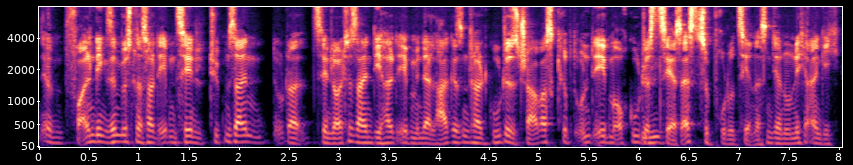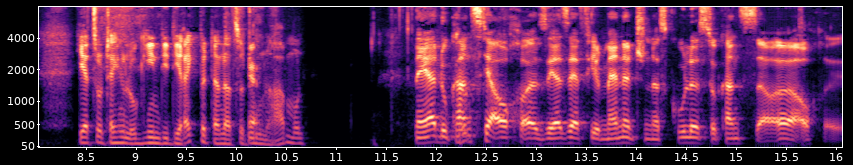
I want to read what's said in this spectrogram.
ähm, vor allen Dingen müssen das halt eben zehn Typen sein oder zehn Leute sein, die halt eben in der Lage sind, halt gutes JavaScript und eben auch gutes mhm. CSS zu produzieren. Das sind ja nun nicht eigentlich jetzt so Technologien, die direkt miteinander zu tun ja. haben. Und naja, du kannst ja auch äh, sehr, sehr viel managen. Das Coole ist, du kannst äh, auch äh,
